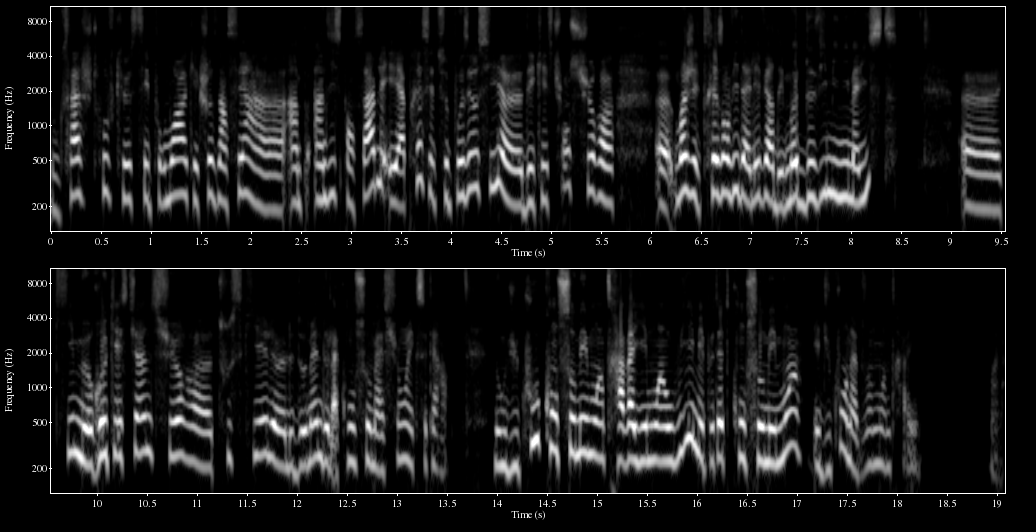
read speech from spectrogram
Donc ça, je trouve que c'est pour moi quelque chose d'assez euh, indispensable. Et après, c'est de se poser aussi euh, des questions sur... Euh, moi, j'ai très envie d'aller vers des modes de vie minimalistes qui me requestionnent sur tout ce qui est le, domaine de la consommation, etc. Donc du coup, consommer moins, travailler moins, oui, mais peut-être consommer moins. Et du coup, on a besoin de moins de travailler. Voilà.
